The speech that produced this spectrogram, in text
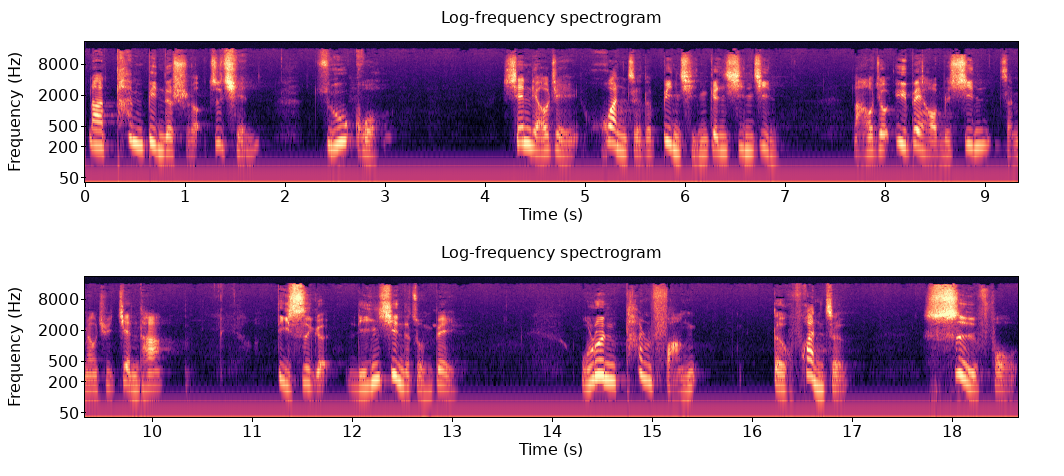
那探病的时候之前，如果先了解患者的病情跟心境，然后就预备好我们的心，怎么样去见他。第四个灵性的准备，无论探访的患者是否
